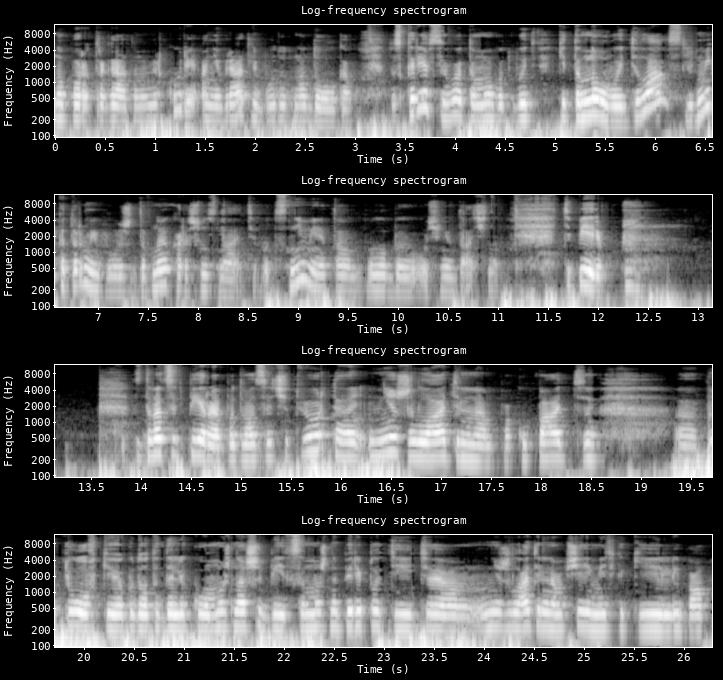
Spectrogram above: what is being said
но по ретроградному Меркурию они вряд ли будут надолго. То, скорее всего, это могут быть какие-то новые дела с людьми, которыми вы уже давно и хорошо знаете. Вот с ними это было бы очень удачно. Теперь... С 21 по 24 нежелательно покупать Э, путевки куда-то далеко, можно ошибиться, можно переплатить. Э, нежелательно вообще иметь какие-либо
